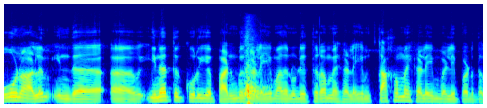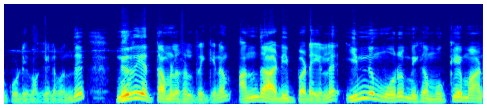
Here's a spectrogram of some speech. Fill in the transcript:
போனாலும் இந்த இனத்துக்குரிய பண்புகளையும் அதனுடைய திறமைகளையும் தகமைகளையும் வெளிப்படுத்தக்கூடிய வகையில் வந்து நிறைய தமிழர்கள் இருக்கணும் அந்த அடிப்படையில் இன்னும் ஒரு மிக முக்கியமான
